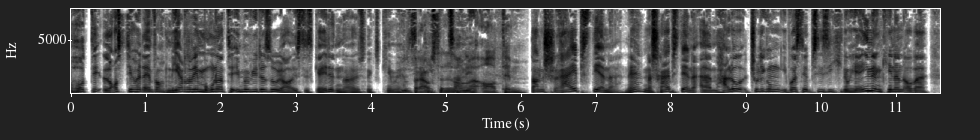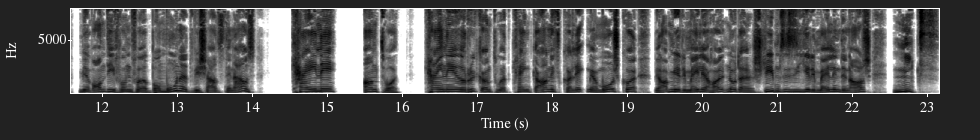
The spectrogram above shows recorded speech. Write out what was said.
hat die, lasst die halt einfach mehrere Monate immer wieder so, ja, ist das Geld? Nein, ist nichts gekommen. Du brauchst einen langen. Atem. Dann schreibst du einer, ne? Dann schreibst du einer, ähm, hallo, Entschuldigung, ich weiß nicht, ob Sie sich noch erinnern können, aber wir waren die von vor ein paar Monaten, wie schaut's denn aus? Keine Antwort. Keine Rückantwort, kein gar nichts, kein Leck mehr am Arsch, kein, wir haben Ihre Mail erhalten oder schrieben Sie sich Ihre Mail in den Arsch. Nix.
